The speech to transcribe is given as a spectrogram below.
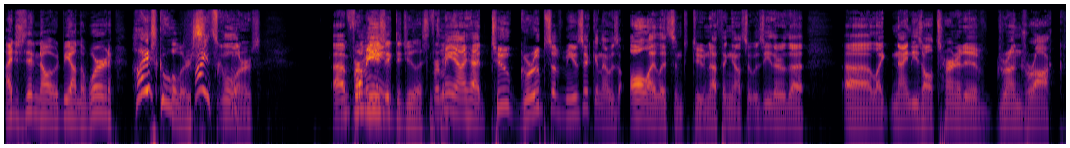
I just didn't know it would be on the word high schoolers. High schoolers. Uh, for what me, music did you listen to? For to? me, I had two groups of music, and that was all I listened to. Nothing else. It was either the uh, like '90s alternative grunge rock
